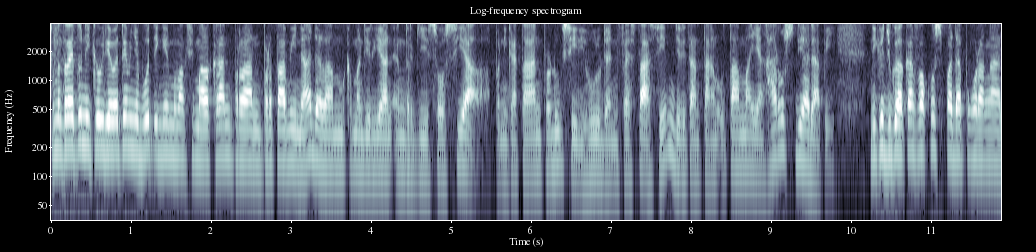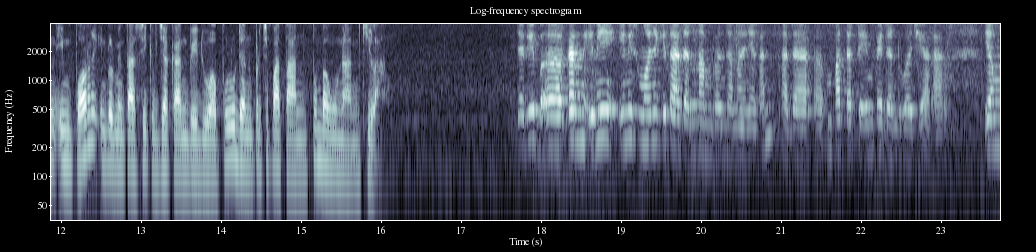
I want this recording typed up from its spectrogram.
Sementara itu Nike Widiawati menyebut ingin memaksimalkan peran Pertamina dalam kemandirian energi sosial. Peningkatan produksi di hulu dan investasi menjadi tantangan utama yang harus dihadapi. Nike juga akan fokus pada pengurangan impor, implementasi kebijakan B20 dan percepatan pembangunan kilang. Jadi eh, kan ini ini semuanya kita ada enam rencananya kan, ada eh, empat RDMP dan dua GRR yang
